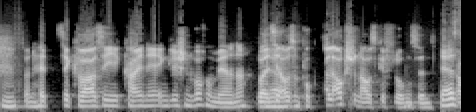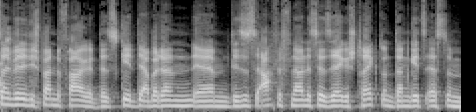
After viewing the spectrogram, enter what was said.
Hm. dann hätten sie quasi keine englischen Wochen mehr, ne? weil sie Ja. aus dem Pokal auch schon ausgeflogen sind. Das ist dann wieder die spannende Frage. Das geht, aber dann, ähm, dieses Achtelfinale ist ja sehr gestreckt und dann geht es erst im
